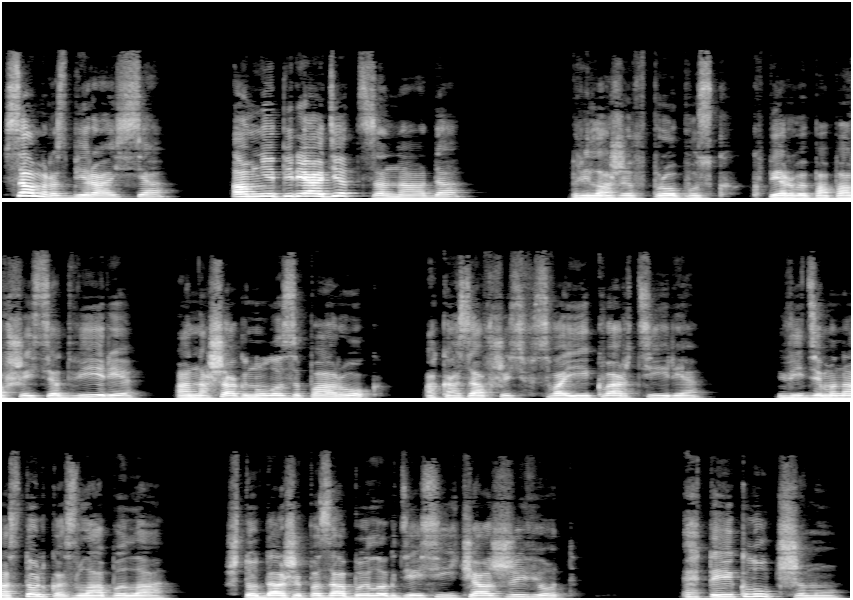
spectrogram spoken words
Сам разбирайся, а мне переодеться надо». Приложив пропуск к первой попавшейся двери, она шагнула за порог, оказавшись в своей квартире. Видимо, настолько зла была, что даже позабыла, где сейчас живет. «Это и к лучшему»,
